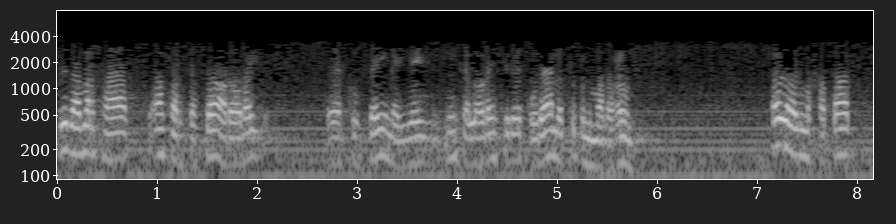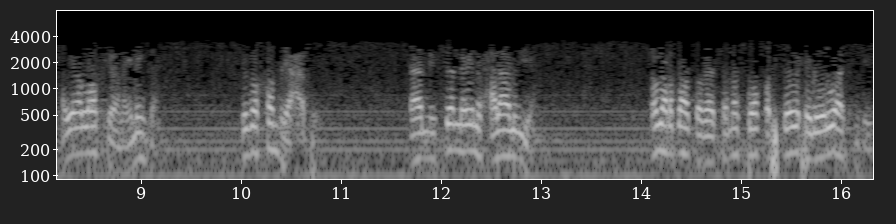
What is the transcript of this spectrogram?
sida markaas afarka soo arooray ee kusaynayay ninka la odhan jiray qudaamat bnu madcuun cumar ibnu khadaab ayaa loo keenay ninkan isagoo khamri cabo aaminsanna inuu xalaal u yahay cumar baa dabeetana soo qabtay wuxu uhi war waa sidey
